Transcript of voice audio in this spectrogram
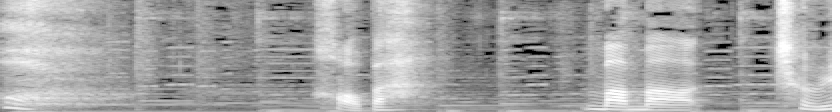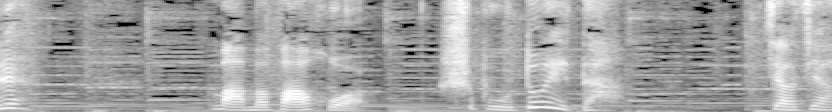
哦，好吧，妈妈承认。妈妈发火是不对的，娇娇，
